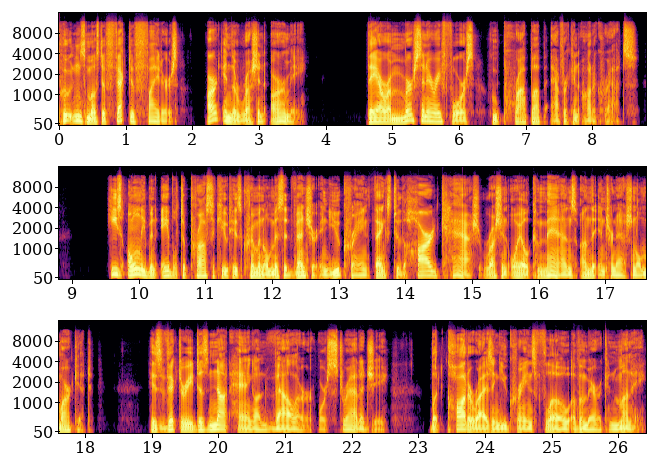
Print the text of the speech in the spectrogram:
Putin's most effective fighters aren't in the Russian army. They are a mercenary force who prop up African autocrats. He's only been able to prosecute his criminal misadventure in Ukraine thanks to the hard cash Russian oil commands on the international market. His victory does not hang on valor or strategy, but cauterizing Ukraine's flow of American money.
